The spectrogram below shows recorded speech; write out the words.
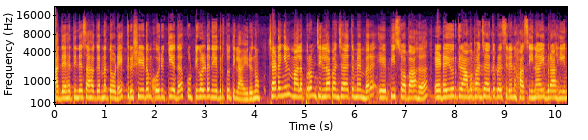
അദ്ദേഹത്തിന്റെ സഹകരണത്തോടെ കൃഷിയിടം ഒരുക്കിയത് കുട്ടികളുടെ നേതൃത്വത്തിലായിരുന്നു. ചടങ്ങിൽ മലപ്പുറം ജില്ലാ panchayat member A P Swabah Edayur grama panchayat president Haseena Ibrahim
